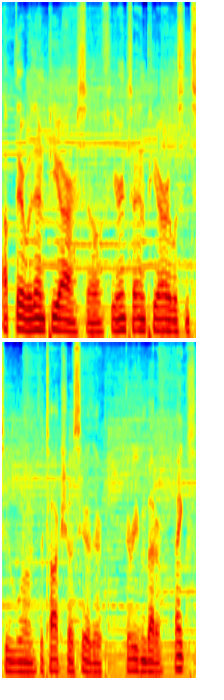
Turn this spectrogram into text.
up there with NPR. So if you're into NPR, listen to um, the talk shows here. They're they're even better. Thanks.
